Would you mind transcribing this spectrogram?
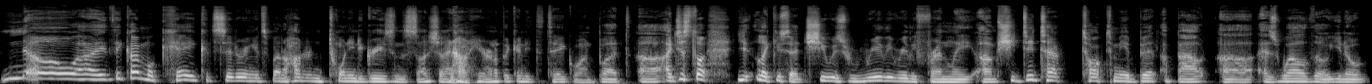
no, I think I'm okay considering it's about 120 degrees in the sunshine out here. I don't think I need to take one. But uh, I just thought, like you said, she was really, really friendly. Um, she did talk, talk to me a bit about uh, as well, though, you know,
